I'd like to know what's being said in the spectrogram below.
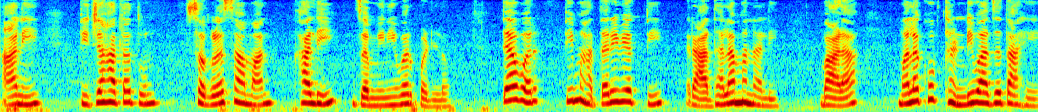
आणि तिच्या हातातून सगळं सामान खाली जमिनीवर पडलं. त्यावर ती म्हातारी व्यक्ती राधाला म्हणाली बाळा मला खूप थंडी वाजत आहे.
